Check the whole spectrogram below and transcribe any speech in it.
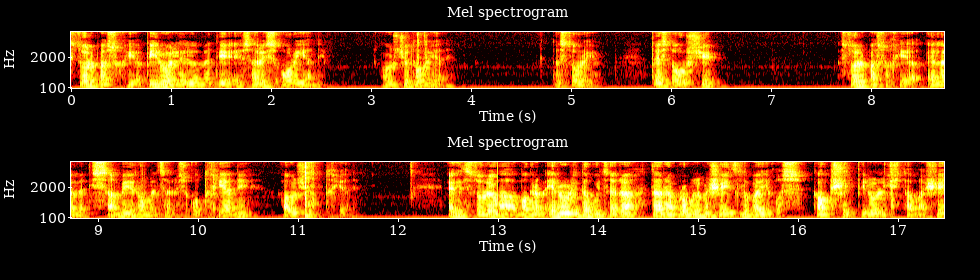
სწორი პასუხია, პირველი ელემენტი ეს არის ორიანი. აუჩვენთ ორიანი. და სწორია. test 2-ში სწორი პასუხია ელემენტი 3, რომელიც არის 4-იანი, აუჩვენთ 4-იანი. ეგეც სწორია, მაგრამ ერორი დაგვიწერა და რა პრობლემა შეიძლება იყოს? გავთიშეთ პირველ რიგში თამაში.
